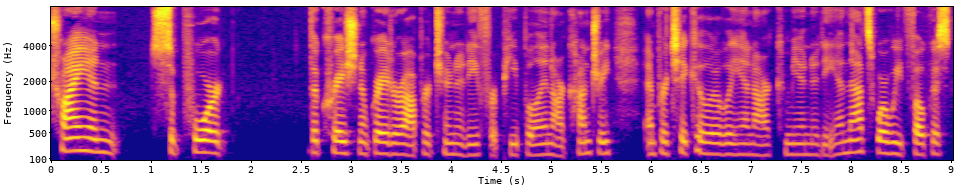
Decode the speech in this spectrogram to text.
try and support the creation of greater opportunity for people in our country and particularly in our community. And that's where we focused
